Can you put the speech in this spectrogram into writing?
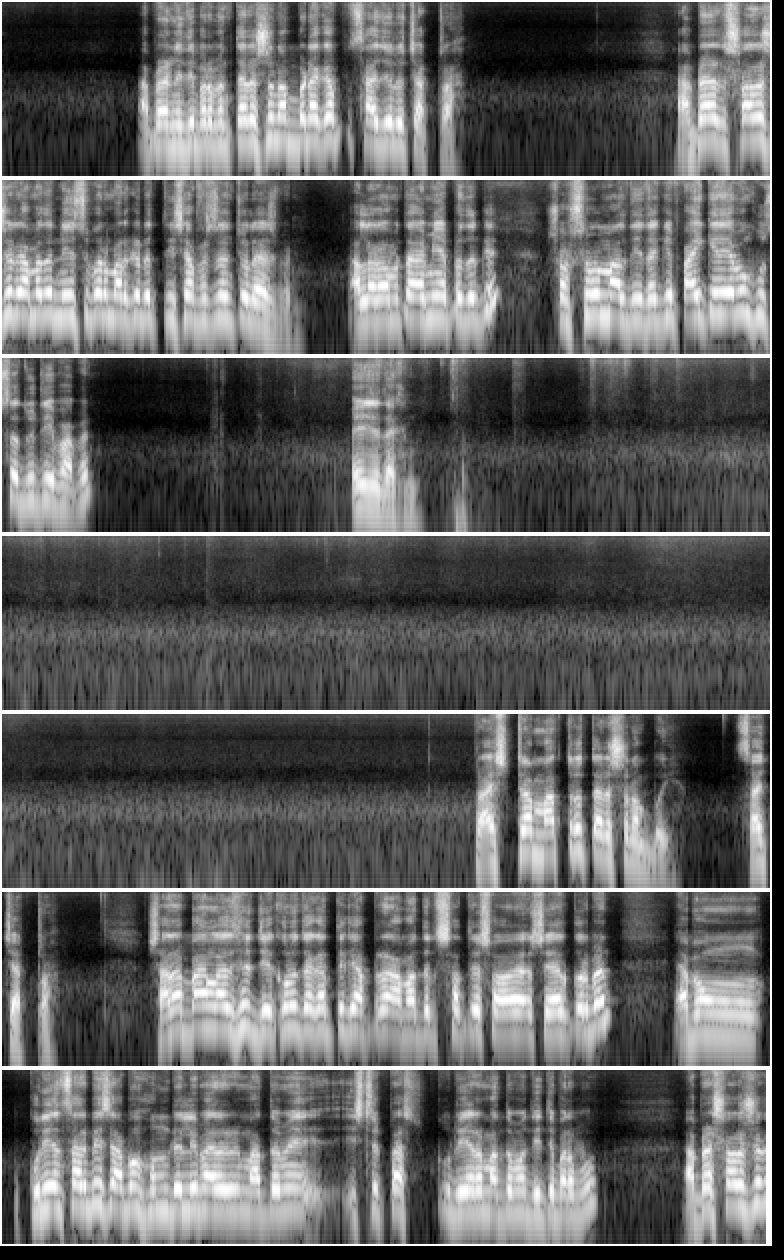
আপনারা নিতে পারবেন তেরোশো নব্বই টাকা সাইজ হলো চারটা। আপনার সরাসরি আমাদের নিউ সুপার মার্কেটে তৃষা ফ্যাশনে চলে আসবেন। আল্লাহ রহমতে আমি আপনাদেরকে সবসময় মাল দিয়ে থাকি, পাইকারি এবং খুচরা দুটোই পাবেন। এই যে দেখেন। প্রাইসটা মাত্র তেরোশো নব্বই সাইজ চারটা। সারা বাংলাদেশের যে কোনো জায়গা থেকে আপনারা আমাদের সাথে শেয়ার করবেন এবং কুরিয়ান সার্ভিস এবং হোম ডেলিভারির মাধ্যমে স্টেট পাস কুরিয়ারের মাধ্যমে দিতে পারব। আপনারা সরাসরি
